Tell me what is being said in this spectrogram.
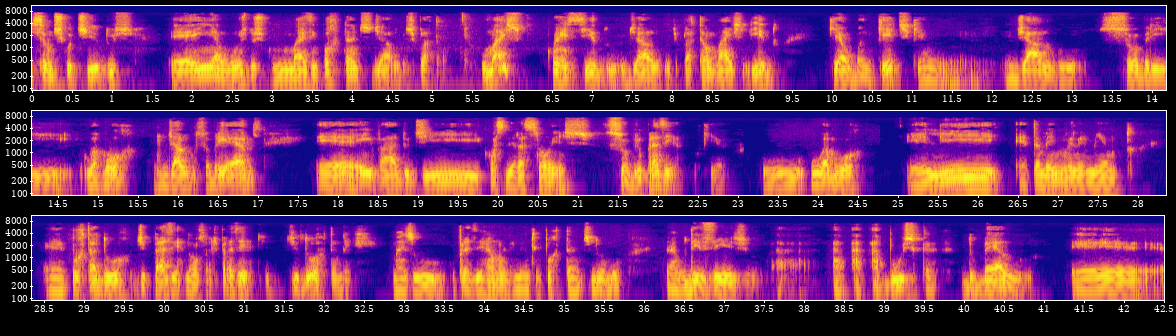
são discutidos é, em alguns dos mais importantes diálogos de Platão. O mais conhecido diálogo de Platão, mais lido, que é o Banquete, que é um, um diálogo sobre o amor, um diálogo sobre Eros, é eivado de considerações sobre o prazer, porque o, o amor ele é também um elemento é, portador de prazer, não só de prazer, de, de dor também, mas o, o, prazer é um elemento importante do amor, né? o desejo, a, a, a busca do belo é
